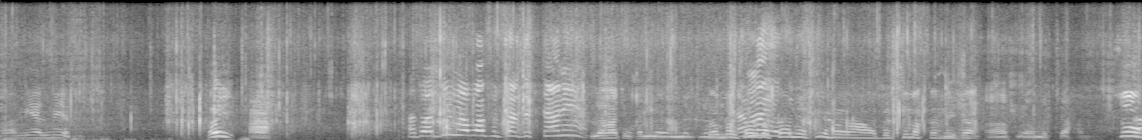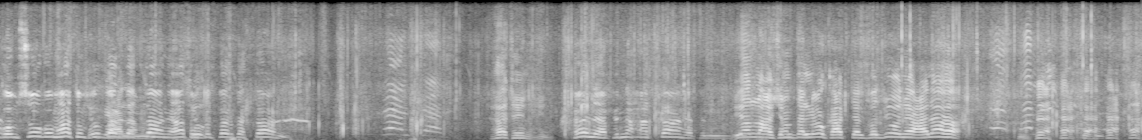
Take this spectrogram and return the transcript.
لا مية المية هري آه. هتودينا بقى في الفرد الثاني؟ لا هاتهم خلينا ننزل طب ما الفرده الثانية فيها برسيم أكثر من ده آه فيها مرتاحة سوقهم سوقهم هاتهم في من- الثانية هاتهم. في الفرده الثانية فين كان؟ هات هنا هنا. هنا في الناحية الثانية في ال... يلا عشان نطلعوك على التلفزيون يا علاء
